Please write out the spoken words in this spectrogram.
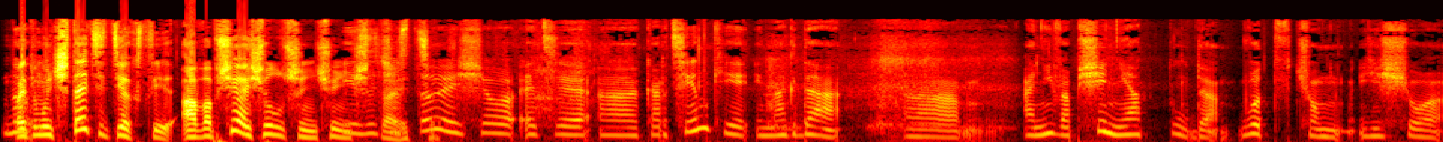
Ну, Поэтому читайте тексты, а вообще еще лучше ничего не и читайте. И зачастую еще эти э, картинки иногда, э, они вообще не оттуда. Вот в чем еще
